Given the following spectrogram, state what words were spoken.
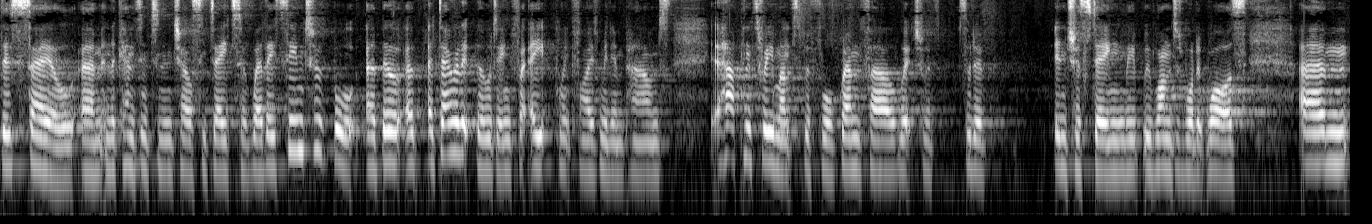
this sale um, in the Kensington and Chelsea data where they seemed to have bought a, a, a derelict building for 8.5 million pounds. It happened three months before Grenfell, which was sort of interesting. We, we wondered what it was. Um,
